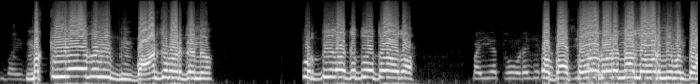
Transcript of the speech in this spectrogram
ਬਾਈ ਮੱਕੀ ਵਾਲਾ ਤੁਸੀਂ ਬਾਂਹ ਚ ਵੜ ਜਾਂਦੇ ਹੋ। ਤੁਰਦੀ ਲੱਗ ਤੂੰ ਇੱਥੇ ਉਹਦਾ ਬਾਈ ਆ ਥੋੜੇ ਜਿਹੇ ਬਸ ਥੋੜਾ ਥੋੜਾ ਨਾਲ ਲੋੜ ਨਹੀਂ ਮੰਨਦਾ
